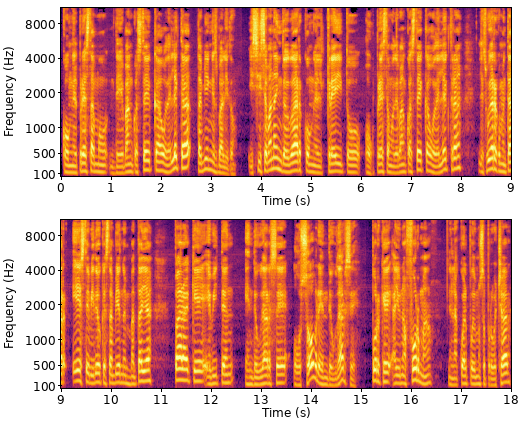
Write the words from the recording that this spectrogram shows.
con el préstamo de Banco Azteca o de Electra, también es válido. Y si se van a endeudar con el crédito o préstamo de Banco Azteca o de Electra, les voy a recomendar este video que están viendo en pantalla para que eviten endeudarse o sobreendeudarse, porque hay una forma en la cual podemos aprovechar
